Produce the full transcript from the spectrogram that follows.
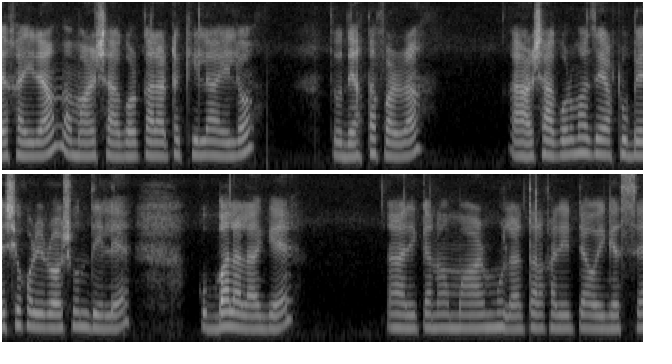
দেখাইলাম, আমার সাগর কালারটা কিলা আইলো। তো দেখতে পাররা আর সাগর মাঝে একটু বেশি করে রসুন দিলে খুব ভালো লাগে। আর এখানে আমার মূলার তরকারিটা হয়ে গেছে।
